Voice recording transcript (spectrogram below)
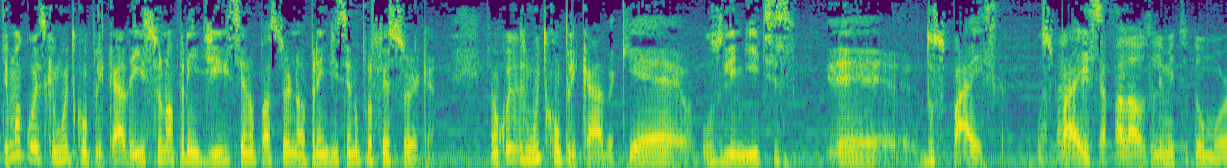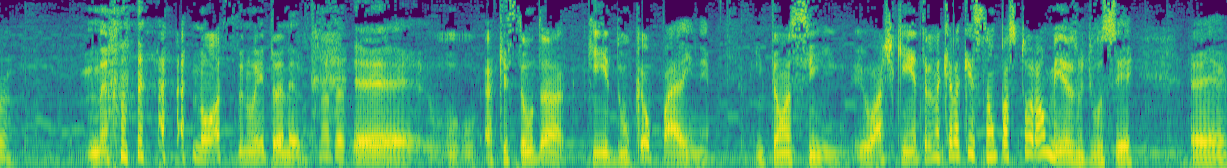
Tem uma coisa que é muito complicada, e isso eu não aprendi sendo pastor, não. Aprendi sendo professor, cara. Tem uma coisa muito complicada, que é os limites é, dos pais, cara. Os pais... Deixa falar os limites do humor. Não. Nossa, não entra nessa. Nada a ver. É, o- a questão da quem educa é o pai, né? Então, assim, eu acho que entra naquela questão pastoral mesmo, de você. é,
